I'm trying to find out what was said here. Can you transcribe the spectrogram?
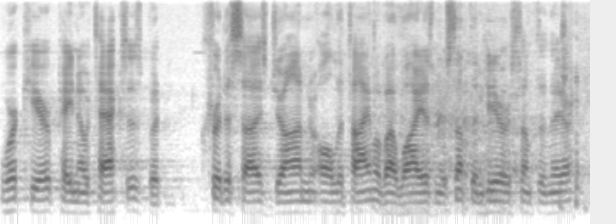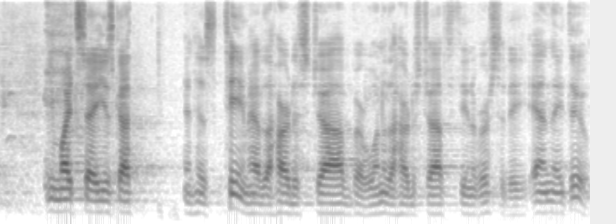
work here, pay no taxes, but criticize John all the time about why isn't there something here or something there. You might say he's got, and his team have the hardest job, or one of the hardest jobs at the university, and they do.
